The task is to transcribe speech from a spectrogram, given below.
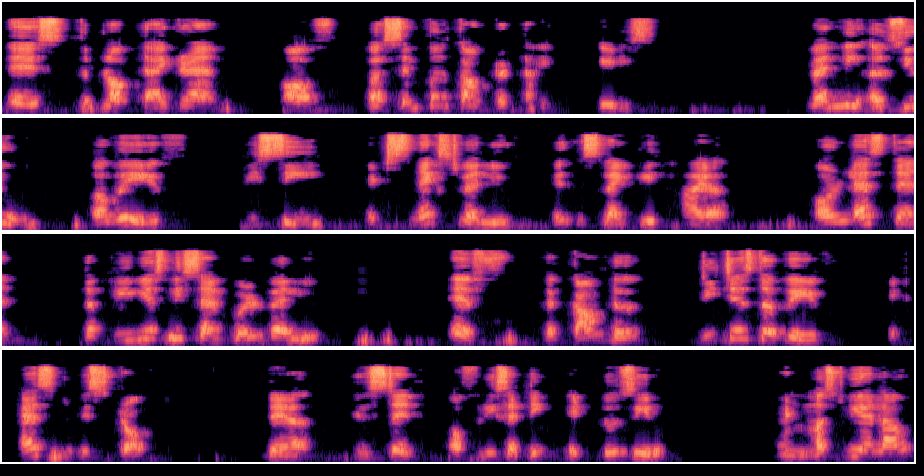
is the block diagram of a simple counter type ADC. When we assume a wave, we see its next value is slightly higher or less than the previously sampled value. If the counter reaches the wave, it has to be stopped there instead of resetting it to zero and must be allowed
